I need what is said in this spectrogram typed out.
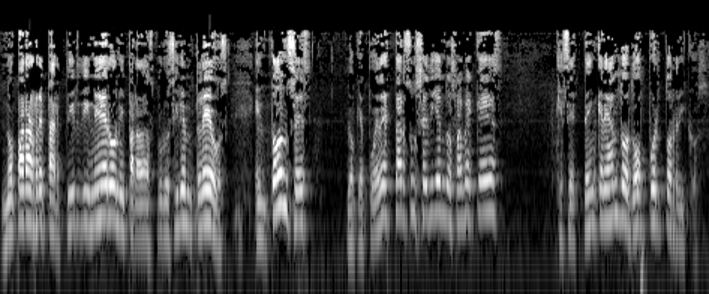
no para repartir dinero ni para producir empleos. Entonces, lo que puede estar sucediendo, ¿sabe qué es? Que se estén creando dos Puerto Ricos.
